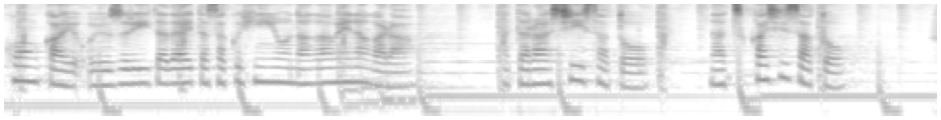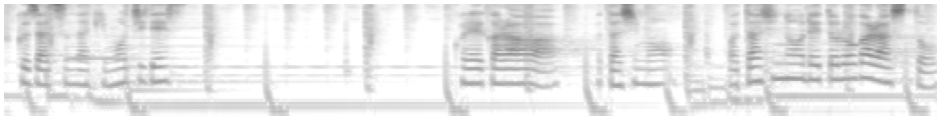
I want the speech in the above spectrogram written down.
今回お譲りいただいた作品を眺めながら新しさと懐かしさと複雑な気持ちです。これからは私も私のレトロガラスと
